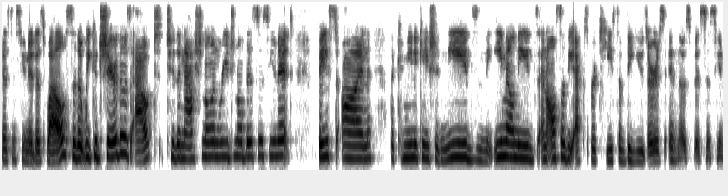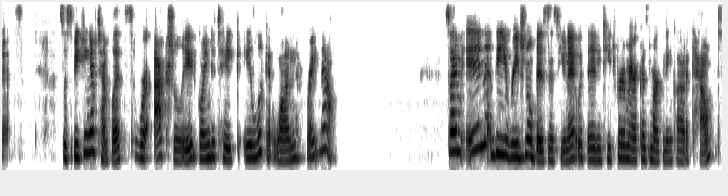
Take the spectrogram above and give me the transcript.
business unit as well so that we could share those out to the national and regional business unit based on the communication needs and the email needs and also the expertise of the users in those business units. So speaking of templates, we're actually going to take a look at one right now. So I'm in the regional business unit within Teach for America's Marketing Cloud account,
